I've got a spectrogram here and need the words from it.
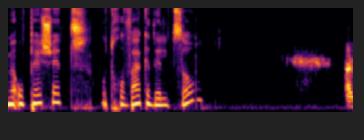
מעופשת ותחובה כדי ליצור? אז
